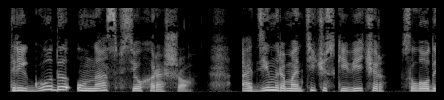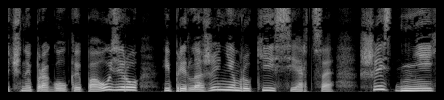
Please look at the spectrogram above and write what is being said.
Три года у нас все хорошо. Один романтический вечер с лодочной прогулкой по озеру и предложением руки и сердца. Шесть дней,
